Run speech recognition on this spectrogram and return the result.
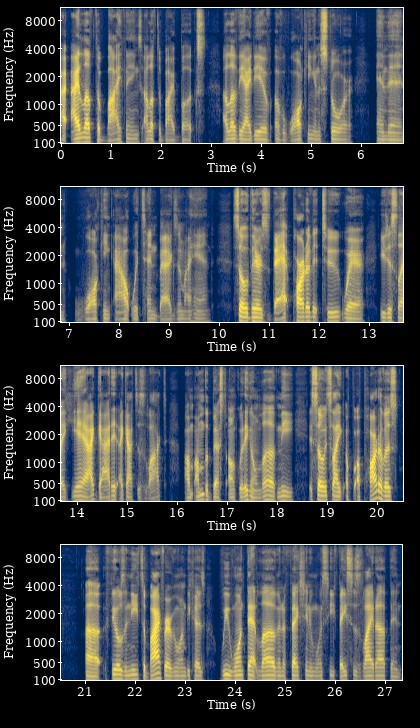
I, I love to buy things. I love to buy books. I love the idea of, of walking in a store and then walking out with 10 bags in my hand. So there's that part of it too, where you're just like, yeah, I got it. I got this locked. I'm, I'm the best uncle. They're going to love me. So it's like a, a part of us uh, feels the need to buy for everyone because we want that love and affection and want to see faces light up and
